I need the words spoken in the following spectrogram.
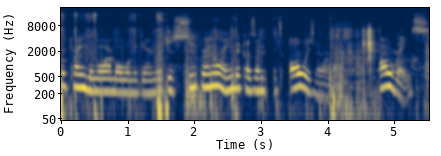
We're playing the normal one again, which is super annoying because I'm. it's always normal. Always.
